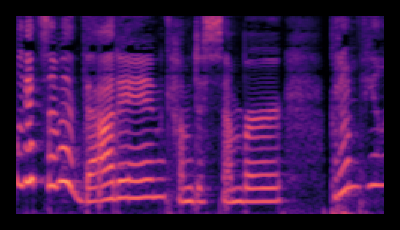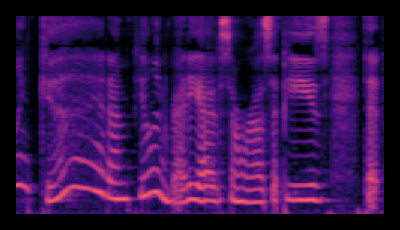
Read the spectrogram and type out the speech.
I'll get some of that in come December. But I'm feeling good. I'm feeling ready. I have some recipes that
